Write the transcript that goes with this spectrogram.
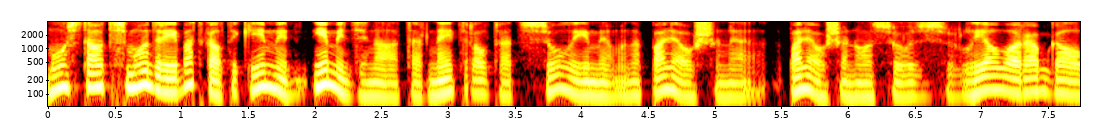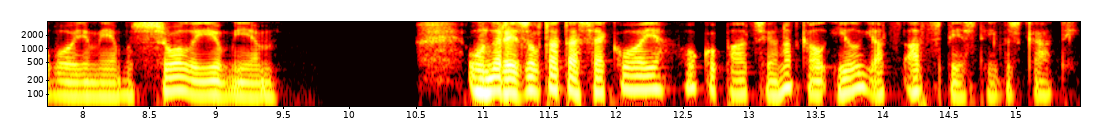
mūsu tautas modrība atkal tika iemidzināta ar neutralitātes solījumiem un paļaušanos uz lielvaru apgalvojumiem, uz solījumiem. Un rezultātā sekoja okupācija un atkal ilgi atspiestības gadi.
